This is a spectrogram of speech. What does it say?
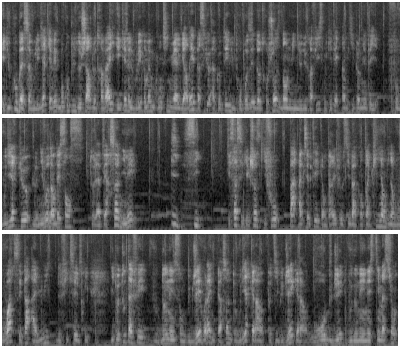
et du coup bah, ça voulait dire qu'il y avait beaucoup plus de charges de travail et qu'elle elle voulait quand même continuer à le garder parce qu'à côté il lui proposait d'autres choses dans le milieu du graphisme qui étaient un petit peu mieux payées. Faut vous dire que le niveau d'indécence de la personne il est ici et ça, c'est quelque chose qu'il faut pas accepter quand tarif est aussi bas. Quand un client vient vous voir, c'est pas à lui de fixer le prix. Il peut tout à fait vous donner son budget. Voilà, une personne peut vous dire qu'elle a un petit budget, qu'elle a un gros budget, vous donner une estimation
